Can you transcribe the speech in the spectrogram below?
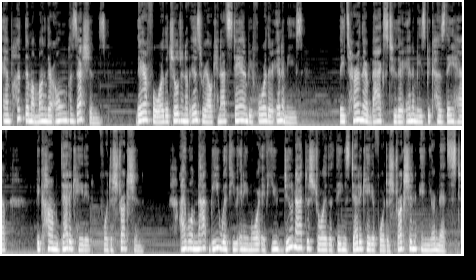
and put them among their own possessions. Therefore, the children of Israel cannot stand before their enemies. They turn their backs to their enemies because they have become dedicated for destruction. I will not be with you anymore if you do not destroy the things dedicated for destruction in your midst.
